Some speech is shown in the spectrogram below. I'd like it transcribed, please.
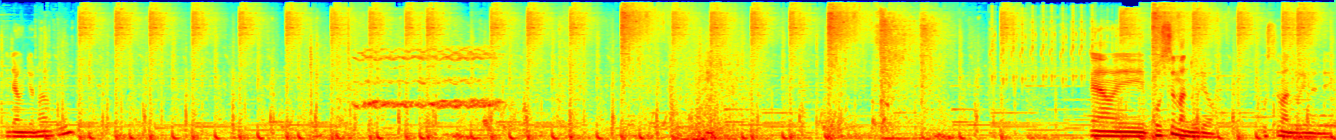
대장전 하고 그냥 이 보스만 노려. 보스만 노리면 돼.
